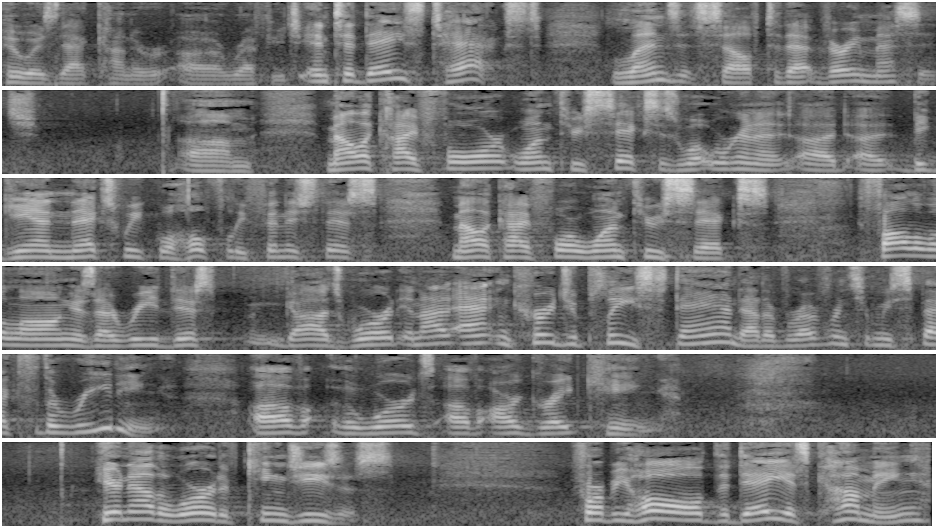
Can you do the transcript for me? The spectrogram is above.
who is that kind of uh, refuge. And today's text lends itself to that very message. Um, Malachi 4, 1 through 6 is what we're going to uh, uh, begin. Next week, we'll hopefully finish this. Malachi 4, 1 through 6. Follow along as I read this God's word. And I, I encourage you, please stand out of reverence and respect for the reading of the words of our great King. Hear now the word of King Jesus. For behold, the day is coming,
